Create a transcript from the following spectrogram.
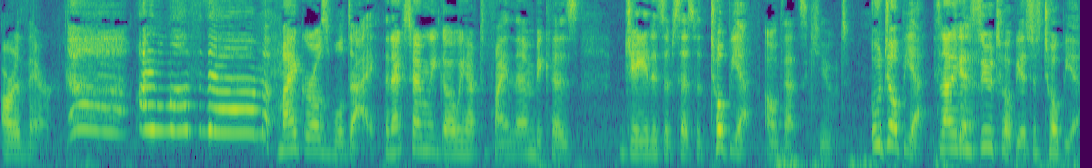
are there. I love them. My girls will die. The next time we go, we have to find them because Jade is obsessed with Topia. Oh, that's cute. Utopia. It's not even Yeah. Zootopia, it's just Topia.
